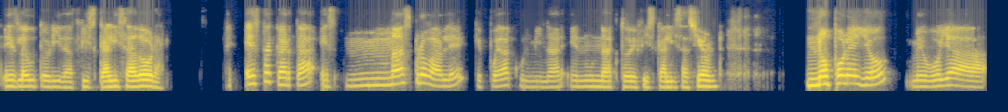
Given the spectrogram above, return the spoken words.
es la autoridad fiscalizadora. Esta carta es más probable que pueda culminar en un acto de fiscalización. No por ello me voy a,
